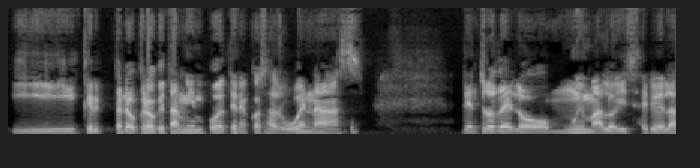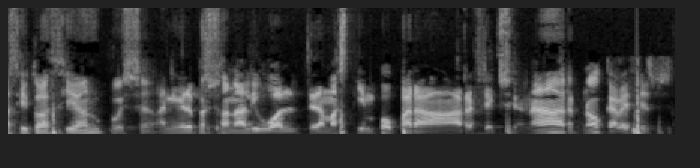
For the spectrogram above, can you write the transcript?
y, pero creo que también puede tener cosas buenas dentro de lo muy malo y serio de la situación, pues a nivel personal igual te da más tiempo para reflexionar, ¿no? Que a veces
